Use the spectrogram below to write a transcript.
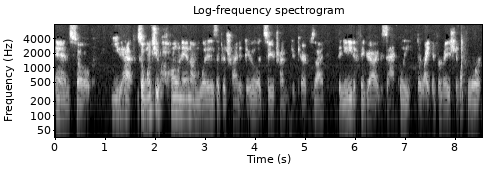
And so you have so once you hone in on what it is that you're trying to do, let's say you're trying to do character design, then you need to figure out exactly the right information for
